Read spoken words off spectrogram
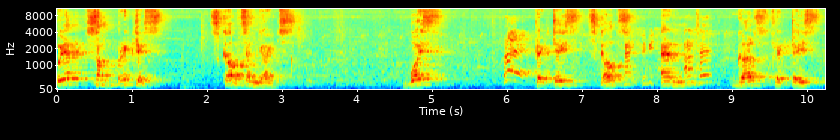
we have some practice, scouts and guides. Boys practice scouts and girls practice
